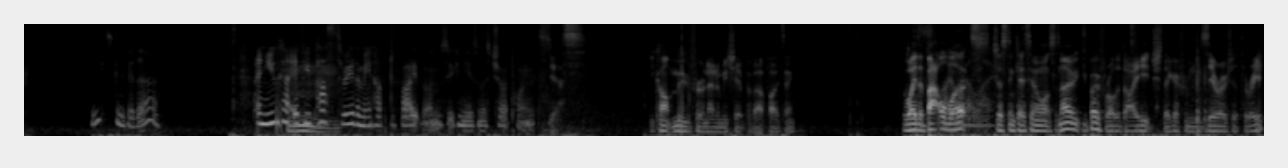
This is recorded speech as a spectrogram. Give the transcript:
I think it's gonna go there. And you can, if you pass Hmm. through them, you have to fight them, so you can use them as choke points. yes. You can't move for an enemy ship without fighting. The way the battle like works, just in case anyone wants to know, you both roll a die each. They go from zero to three,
